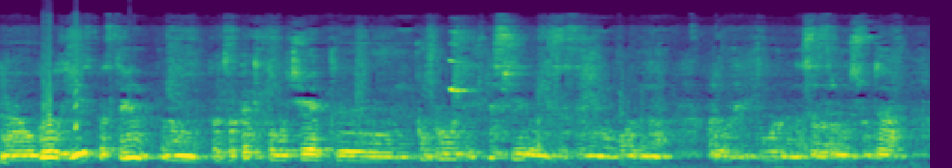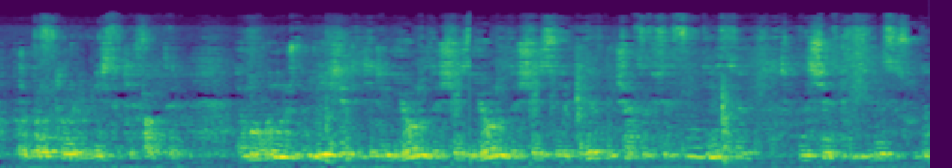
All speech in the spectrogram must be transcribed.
А, угрозы есть, постоянно ну, адвокаты получают э, угрозы, преследования со стороны органа, правоохранительного органа, со стороны суда, прокуратуры, есть такие факты. И мы вынуждены выезжать в эти регионы, защищать регионы, защищать своих коллег, участвовать в следственных действиях, защищать интересы суда.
